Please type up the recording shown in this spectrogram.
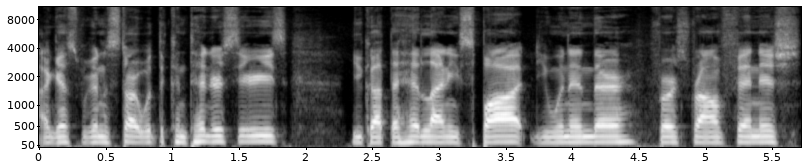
I guess we're gonna start with the contender series. You got the headlining spot. You went in there, first round finish.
